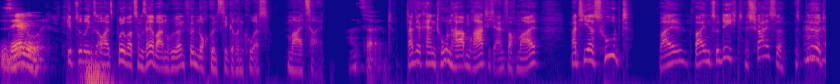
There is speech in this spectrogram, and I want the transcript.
Sehr gut. Gibt's übrigens auch als Pulver zum selber anrühren für einen noch günstigeren Kurs. Mahlzeit. Mahlzeit. Da wir keinen Ton haben, rate ich einfach mal. Matthias hupt, weil war ihm zu dicht. Ist scheiße, ist blöd,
